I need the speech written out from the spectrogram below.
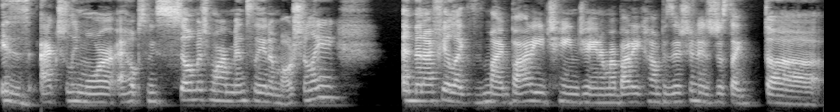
is actually more it helps me so much more mentally and emotionally. And then i feel like my body changing or my body composition is just like the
